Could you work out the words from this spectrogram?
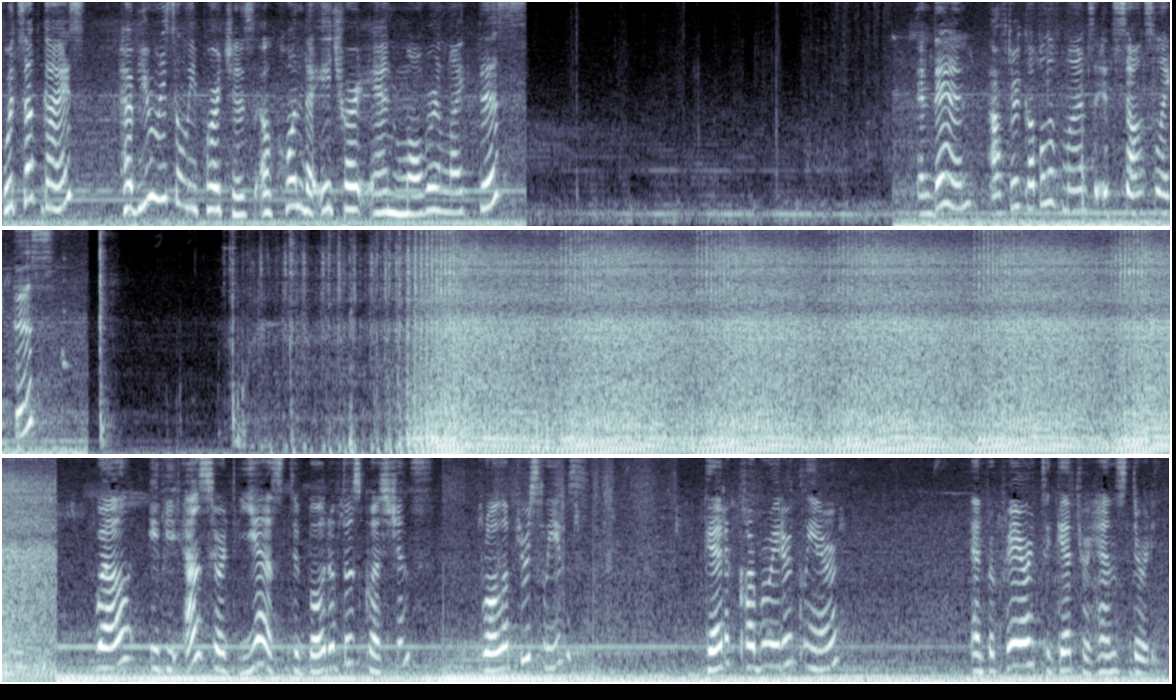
What's up guys? Have you recently purchased a Honda HRN mower like this? And then, after a couple of months, it sounds like this? Well, if you answered yes to both of those questions, roll up your sleeves, get a carburetor cleaner, and prepare to get your hands dirty.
